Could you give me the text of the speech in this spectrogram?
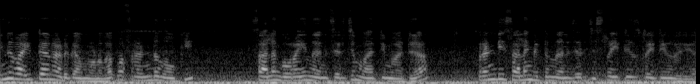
ഇനി റൈറ്റ് ടേൺ എടുക്കാൻ പോണത്. അപ്പൊ ഫ്രണ്ട് നോക്കി സ്ഥലം കുറയുന്നതനുസരിച്ച് മാറ്റി മാറ്റുക. ഫ്രണ്ട് ഈ സ്ഥലം കിട്ടുന്നതനുസരിച്ച് സ്ട്രൈറ്റ് ചെയ്ത് സ്ട്രൈറ്റ് ചെയ്ത് വരിക.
